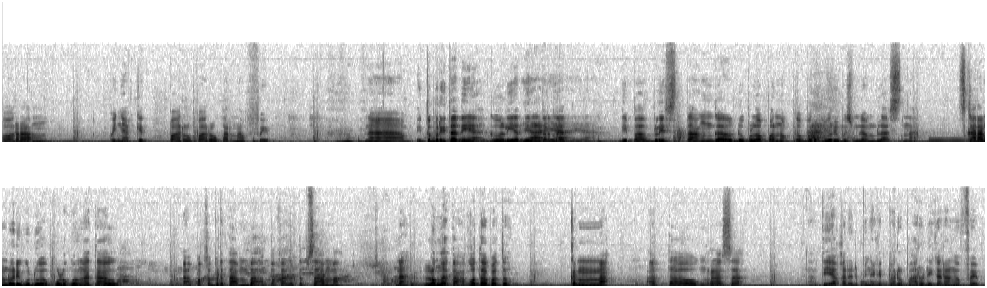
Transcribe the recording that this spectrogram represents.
orang penyakit paru-paru karena vape. Nah, itu berita nih ya, gue lihat di Ya, internet. ya, ya. Dipublish tanggal 28 Oktober 2019. Nah, sekarang 2020 gue nggak tahu apakah bertambah, apakah tetap sama. Nah, lu nggak takut apa tuh kena atau ngerasa nanti akan ada penyakit paru-paru nih karena nge-vape?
